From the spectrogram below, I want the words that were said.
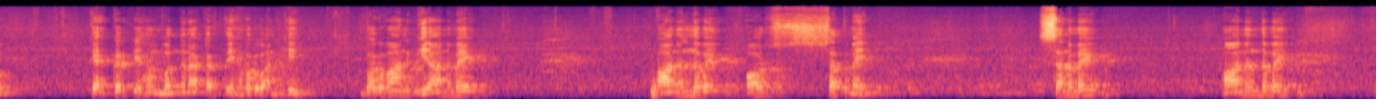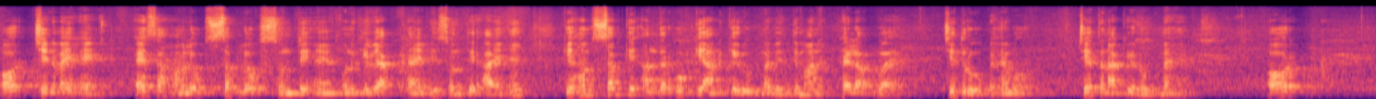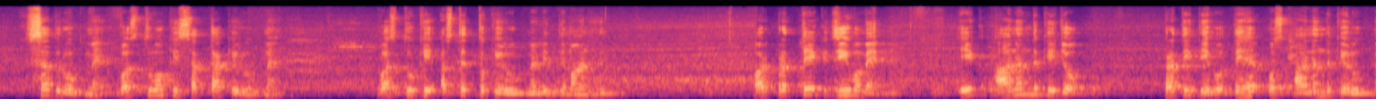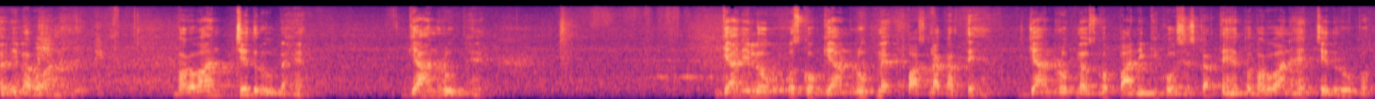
कहकर के हम वंदना करते हैं भगवान की। भगवान ज्ञानमय, आनंदमय और सतमय, सनमय आनंदमय और चिन्मय है। ऐसा हम लोग सब लोग सुनते हैं, उनकी व्याख्याएँ भी सुनते आए हैं कि हम सब के अंदर वो ज्ञान के रूप में विद्यमान है फैला हुआ है। चिद रूप है वो, चेतना के रूप में है। और सद रूप में, वस्तुओं की सत्ता के रूप में, वस्तु के अस्तित्व के रूप में विद्यमान है। और प्रत्येक जीव में एक आनंद की जो प्रतीति होती है, उस आनंद के रूप में भी भगवान है। भगवान चिद रूप हैं, ज्ञान रूप हैं। ज्ञानी लोग उसको ज्ञान रूप में उपासना करते हैं। ज्ञान रूप में उसको पाने की कोशिश करते हैं तो भगवान है चिद रूप।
